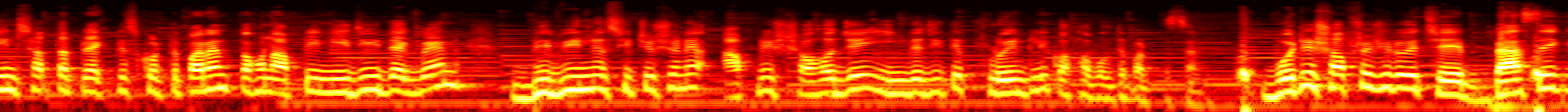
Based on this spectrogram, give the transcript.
তিন সপ্তাহ প্র্যাকটিস করতে পারেন, তখন আপনি নিজেই দেখবেন বিভিন্ন সিচুয়েশনে আপনি সহজেই ইংরেজিতে ফ্লুয়েন্টলি কথা বলতে পারতেছেন। বইটির সবশেষে রয়েছে বেসিক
